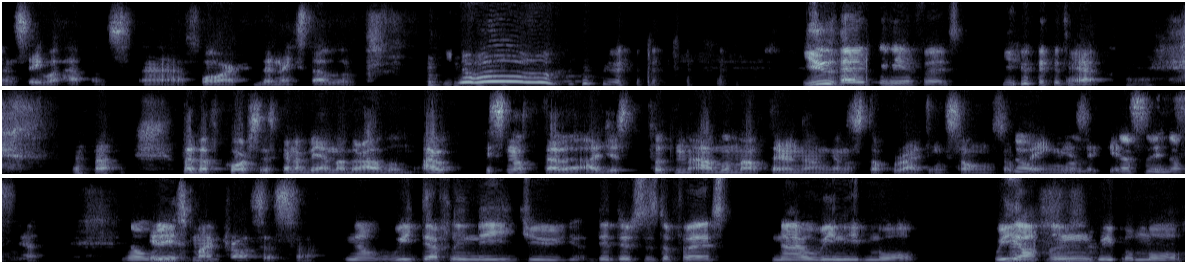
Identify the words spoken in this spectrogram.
and see what happens uh, for the next album. You heard it here first. Yeah. but of course, it's gonna be another album. I it's not that I just put an album out there and I'm gonna stop writing songs or No, playing no, music. It's, definitely not. it's, yeah, No, it we, is my process. So. no, we definitely need you. This is the first. Now we need more. We are hungry for more.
